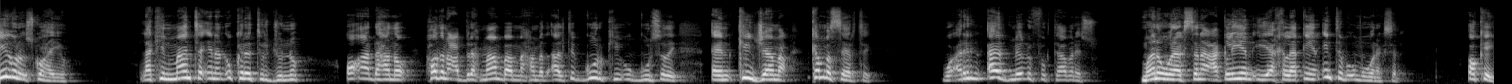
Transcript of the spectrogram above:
iyaguna isku hayo. Laakiin maanta inaan u kala turjunno oo aan dhahno hodan cabdiraxmaan baa maxamed aalte guurkii uu guursaday kin jaamac ka maseertay waa arrin aad meel u fog taabanayso mana wanaagsana caqliyan iyo akhlaaqiyan intaba uma wanaagsana. Okay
